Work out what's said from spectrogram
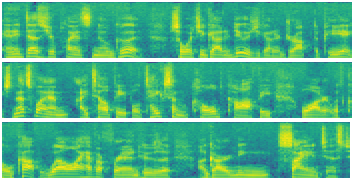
and it does your plants no good. So what you got to do is you got to drop the pH. And that's why I'm, I tell people take some cold coffee, water it with cold coffee. Well, I have a friend who's a, a gardening scientist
